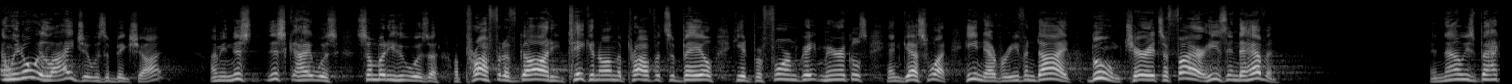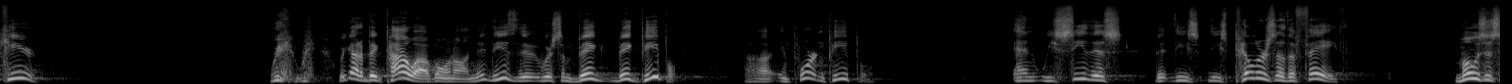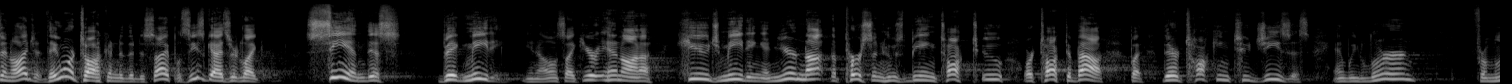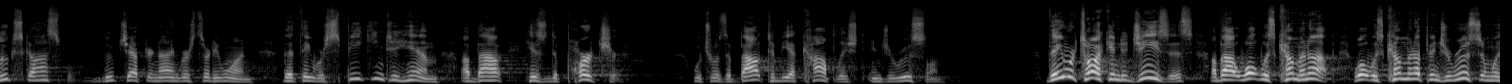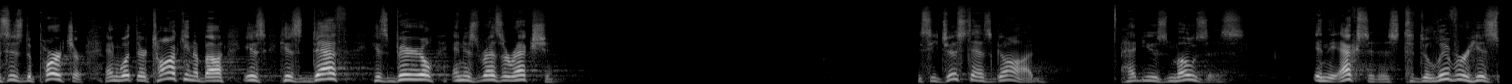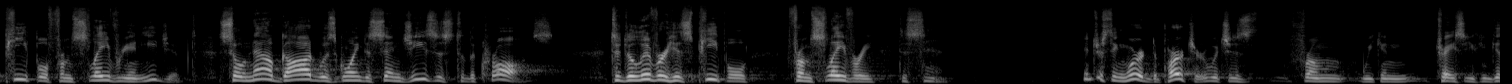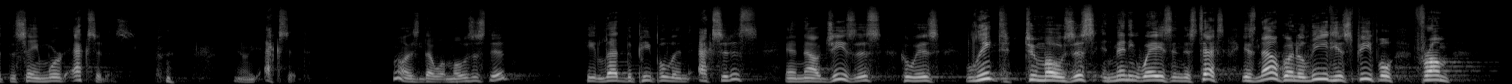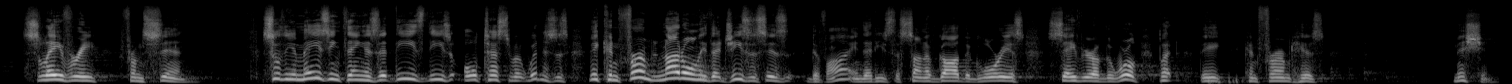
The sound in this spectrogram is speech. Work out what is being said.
And we know Elijah was a big shot. I mean, this, this guy was somebody who was a, a prophet of God. He'd taken on the prophets of Baal. He had performed great miracles. And guess what? He never even died. Boom, chariots of fire. He's into heaven. And now he's back here. We, we, we got a big powwow going on. These were some big, big people, uh, important people. And we see this, that these, these pillars of the faith, Moses and Elijah, they weren't talking to the disciples. These guys are like seeing this big meeting. You know, it's like you're in on a huge meeting and you're not the person who's being talked to or talked about, but they're talking to Jesus. And we learn from Luke's gospel Luke chapter 9, verse 31, that they were speaking to him about his departure, which was about to be accomplished in Jerusalem. They were talking to Jesus about what was coming up. What was coming up in Jerusalem was his departure. And what they're talking about is his death, his burial, and his resurrection. You see, just as God had used Moses in the Exodus to deliver his people from slavery in Egypt. So now God was going to send Jesus to the cross to deliver his people from slavery to sin. Interesting word, departure, which is from, we can trace, you can get the same word, Exodus. you know, exit. Well, isn't that what Moses did? He led the people in Exodus, and now Jesus, who is linked to Moses in many ways in this text, is now going to lead his people from slavery, from sin. So the amazing thing is that these, these Old Testament witnesses, they confirmed not only that Jesus is divine, that he's the Son of God, the glorious Savior of the world, but they confirmed his mission,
